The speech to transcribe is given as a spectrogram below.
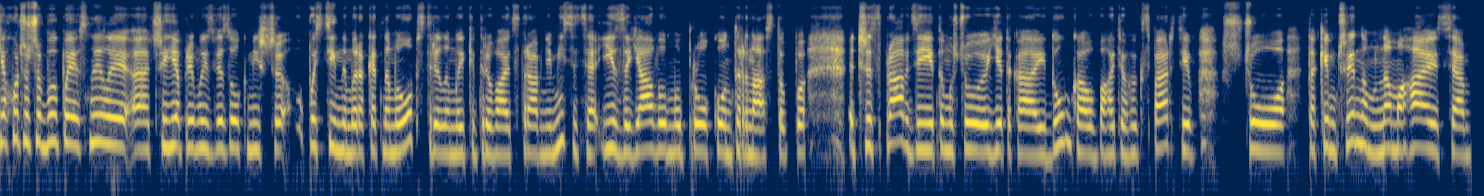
Я хочу, щоб ви пояснили, е, чи є прямий зв'язок між постійними ракетними обстрілами, які тривають з травня місяця, і заявами про контрнаступ. Чи справді тому, що є така і думка у багатьох експертів, що таким чином намагаються.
